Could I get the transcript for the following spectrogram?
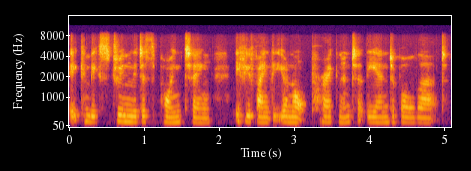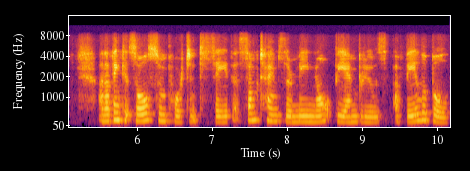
it can be extremely disappointing if you find that you're not pregnant at the end of all that. And I think it's also important to say that sometimes there may not be embryos available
